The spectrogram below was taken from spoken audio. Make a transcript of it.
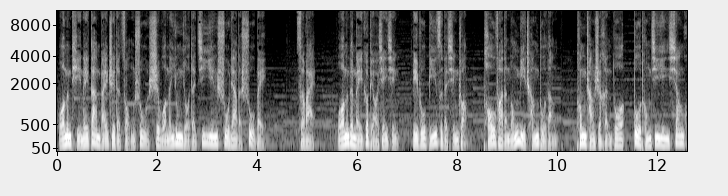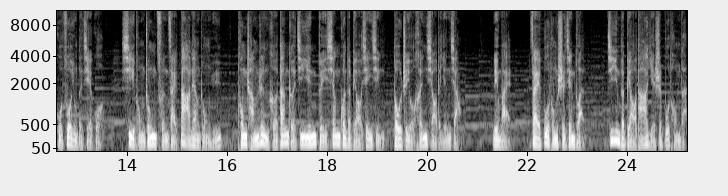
我们体内蛋白质的总数是我们拥有的基因数量的数倍。此外，我们的每个表现性，比如鼻子的形状、头发的浓密程度等，通常是很多不同基因相互作用的结果。系统中存在大量冗余，通常任何单个基因对相关的表现性都只有很小的影响。另外，在不同时间段，基因的表达也是不同的。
